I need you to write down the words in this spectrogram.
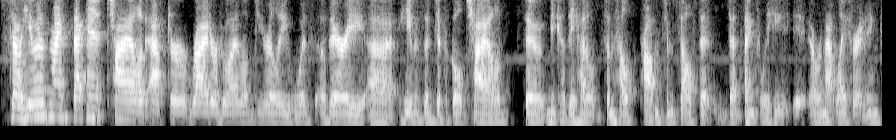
So he was my second child after Ryder, who I love dearly, was a very uh, he was a difficult child. So because he had some health problems himself that that thankfully he are not life threatening.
